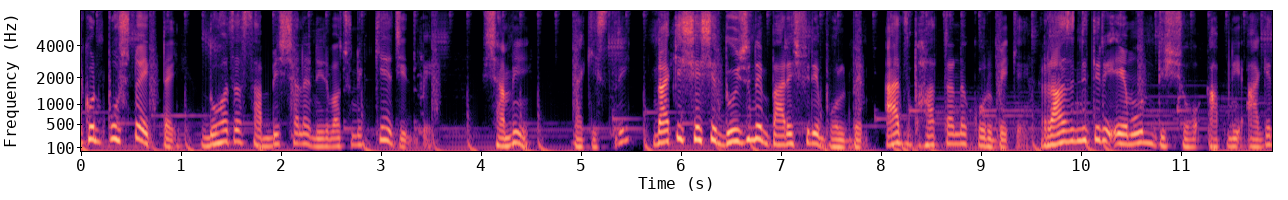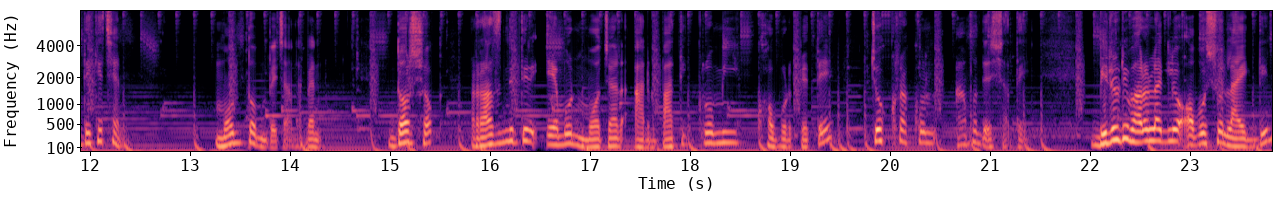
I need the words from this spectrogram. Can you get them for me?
এখন প্রশ্ন একটাই দু হাজার ছাব্বিশ সালের নির্বাচনে কে জিতবে? স্বামী নাকি স্ত্রী? নাকি শেষে দুইজনে বাড়ি ফিরে বলবেন, আজ ভাত রান্না করবে কে? রাজনীতির এমন দৃশ্য আপনি আগে দেখেছেন? মন্তব্যে জানাবেন, দর্শক, রাজনীতির এমন মজার আর ব্যতিক্রমী খবর পেতে চোখ রাখুন আমাদের সাথে। ভিডিওটি ভালো লাগলে অবশ্যই লাইক দিন,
